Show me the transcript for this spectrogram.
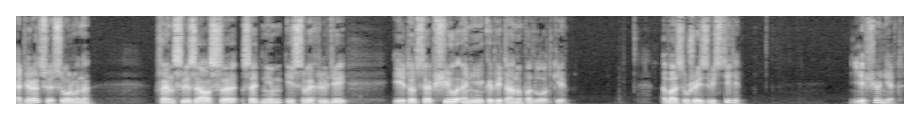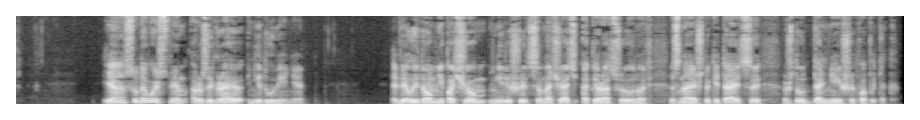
Операция сорвана. Фэн связался с одним из своих людей, и тот сообщил о ней капитану подлодки. Вас уже известили? Еще нет. Я с удовольствием разыграю недоумение. Белый дом ни почем не решится начать операцию вновь, зная, что китайцы ждут дальнейших попыток.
